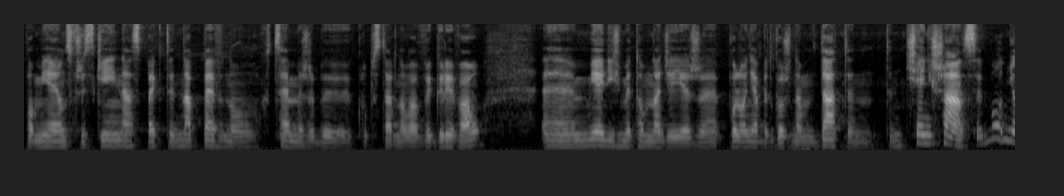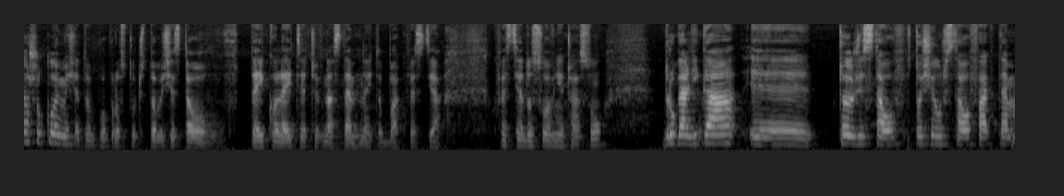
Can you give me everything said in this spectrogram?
pomijając wszystkie inne aspekty, na pewno chcemy, żeby klub Starnowa wygrywał. Yy, mieliśmy tą nadzieję, że Polonia Bydgoszcz nam da ten, ten cień szansy, bo nie oszukujmy się to po prostu, czy to by się stało w tej kolejce, czy w następnej, to była kwestia, kwestia dosłownie czasu. Druga liga, yy, to już jest stało, to się już stało faktem,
